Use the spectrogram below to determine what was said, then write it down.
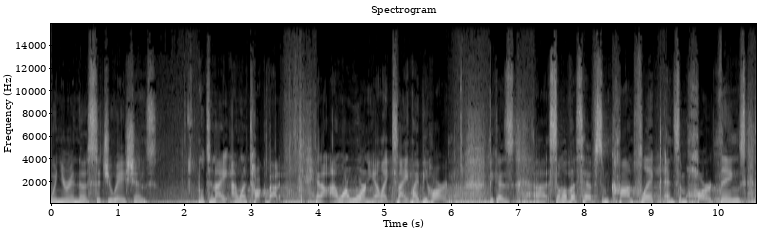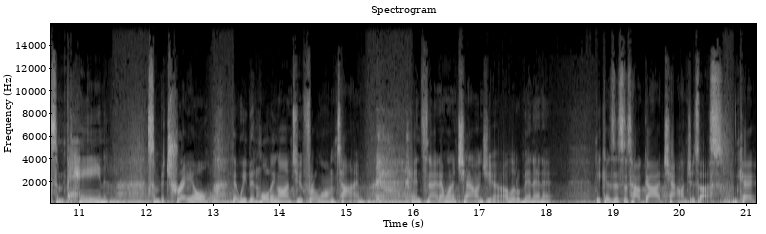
when you're in those situations? Well, tonight I want to talk about it. And I, I want to warn you, like, tonight might be hard because uh, some of us have some conflict and some hard things, some pain, some betrayal that we've been holding on to for a long time. And tonight I want to challenge you a little bit in it because this is how God challenges us. Okay?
